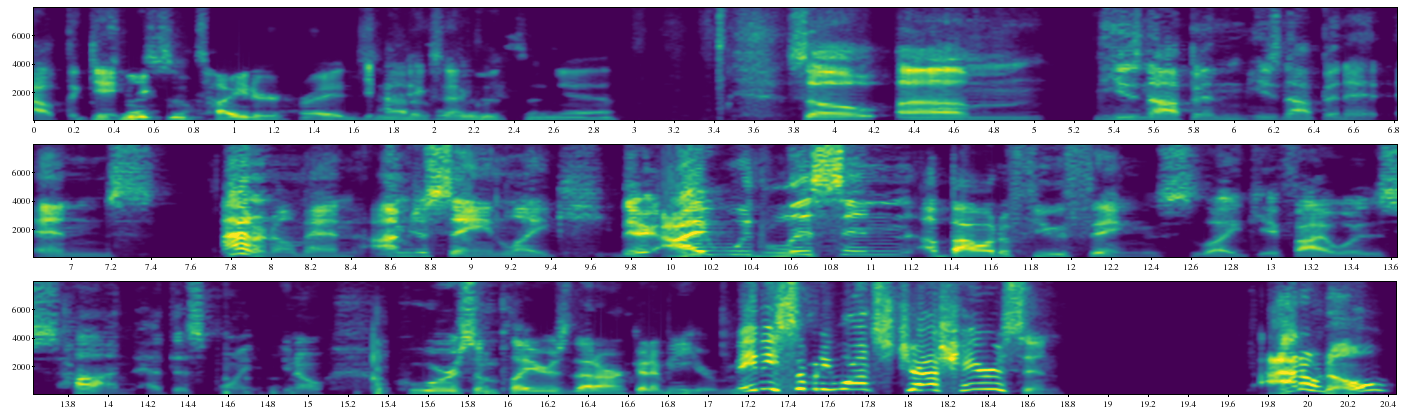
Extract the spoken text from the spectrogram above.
out the just gate. makes So, him tighter, right? Just Yeah, not exactly. and yeah. so um, he's not been he's not been it. And I don't know, man. I'm just saying, like, there I would listen about a few things. Like if I was Hahn at this point, you know, who are some players that aren't gonna be here? Maybe somebody wants Josh Harrison. I don't know.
